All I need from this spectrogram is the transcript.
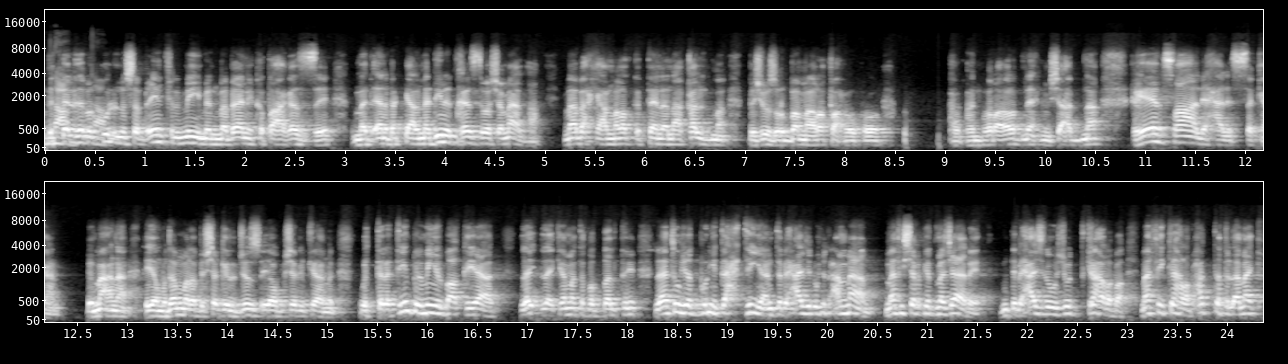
بالتالي إذا بنقول نعم. أنه 70% من مباني قطاع غزة أنا بحكي عن مدينة غزة وشمالها ما بحكي عن المناطق الثانية لأن أقل ما بجوز ربما رفح وربنا يحمي شعبنا غير صالحة للسكن بمعنى هي مدمرة بشكل جزئي أو بشكل كامل. وال 30% الباقيات كما تفضلتي لا توجد بنيه تحتية. أنت بحاجة لوجود حمام. ما في شبكة مجاري. أنت بحاجة لوجود كهرباء. ما في كهرباء حتى في الأماكن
